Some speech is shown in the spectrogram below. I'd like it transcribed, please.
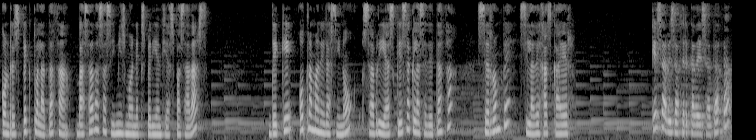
con respecto a la taza basadas asimismo en experiencias pasadas? ¿De qué otra manera si no sabrías que esa clase de taza se rompe si la dejas caer? ¿Qué sabes acerca de esa taza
